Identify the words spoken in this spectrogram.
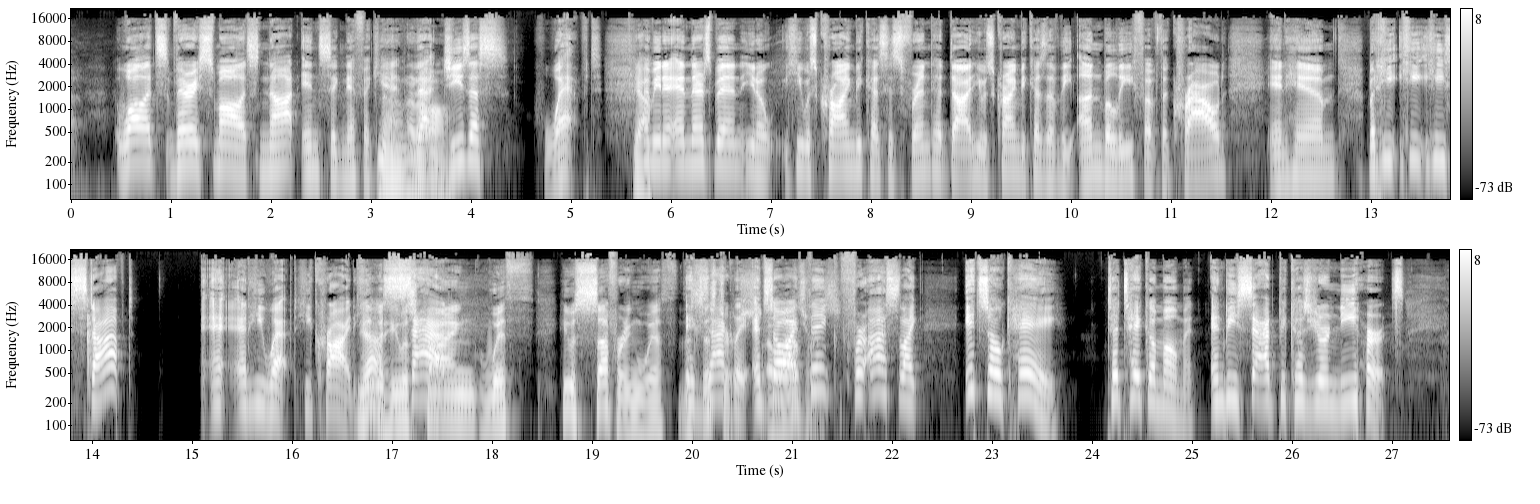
while it's very small, it's not insignificant. No, not at that. Jesus wept. Yeah. I mean, and there's been, you know, he was crying because his friend had died. He was crying because of the unbelief of the crowd in him. But he he he stopped and, and he wept. He cried. yeah, he was, sad. crying with he was suffering with the exactly. And so I think for us, like, it's okay to take a moment and be sad because your knee hurts.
